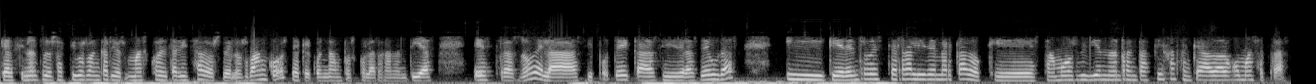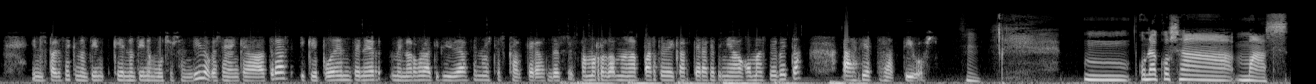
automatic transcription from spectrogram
que al final son los activos bancarios más coletarizados de los bancos, ya que cuentan pues con las garantías extras, ¿no? De las hipotecas y de las deudas y que dentro de este rally de mercado que estamos viviendo en renta fija se han quedado algo más atrás y nos parece que no tiene, que no tiene mucho sentido que se hayan quedado atrás y que pueden tener menor volatilidad en nuestras carteras. Entonces estamos rodando una parte de cartera que tenía algo más de beta a ciertos activos. Hmm. Mm, una cosa más.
